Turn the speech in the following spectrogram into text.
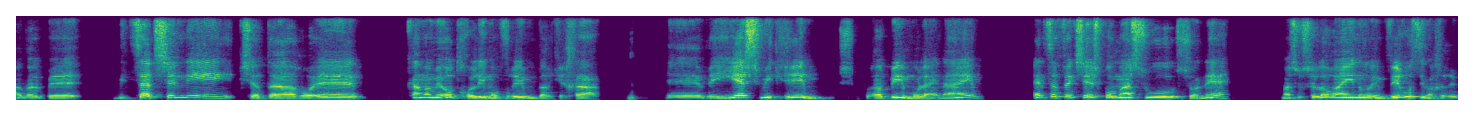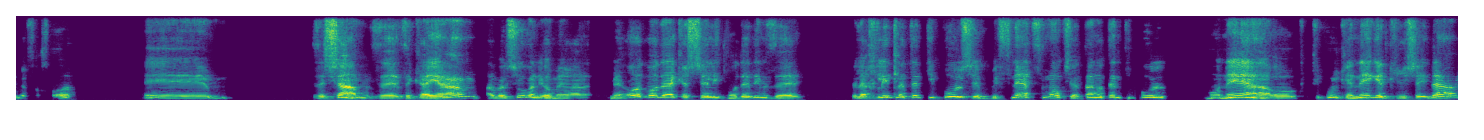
אבל מצד שני, כשאתה רואה כמה מאות חולים עוברים דרכך, ויש מקרים רבים מול העיניים, אין ספק שיש פה משהו שונה, משהו שלא ראינו עם וירוסים אחרים לפחות. זה שם, זה, זה קיים, אבל שוב אני אומר, מאוד מאוד היה קשה להתמודד עם זה ולהחליט לתת טיפול שבפני עצמו, כשאתה נותן טיפול מונע או טיפול כנגד קרישי דם,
